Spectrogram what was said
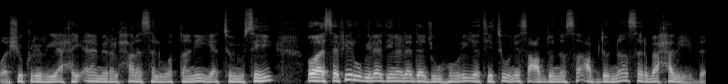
وشكر الرياح آمر الحرس الوطني التونسي. وسفير بلادنا لدى جمهورية تونس عبد الناصر بحبيب.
